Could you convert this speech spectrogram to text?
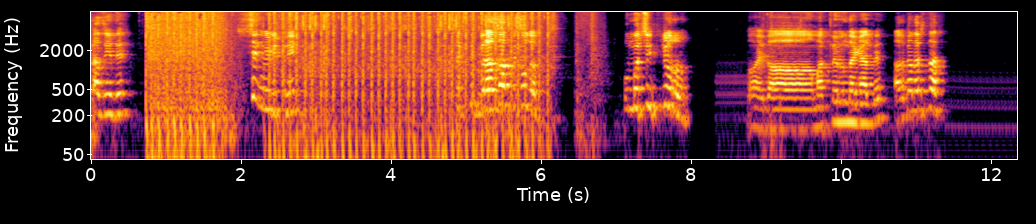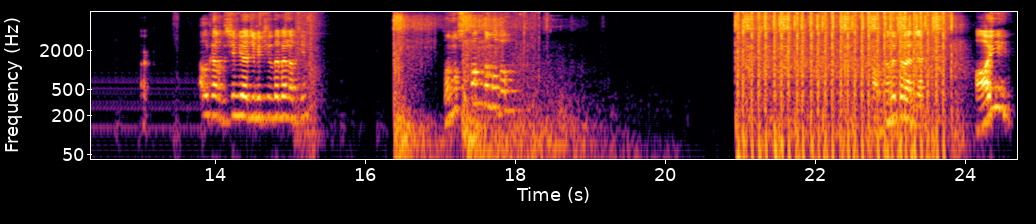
Biraz yedi. Seni bir bitireyim. Sıktık biraz daha sık oğlum. Bu maçı istiyorum. Hayda McLaren da geldi. Arkadaşlar. Bak. Al kardeşim bir acı bitir de ben atayım. Lan nasıl patlamadı o? Kalkanı kıracak. Hain.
